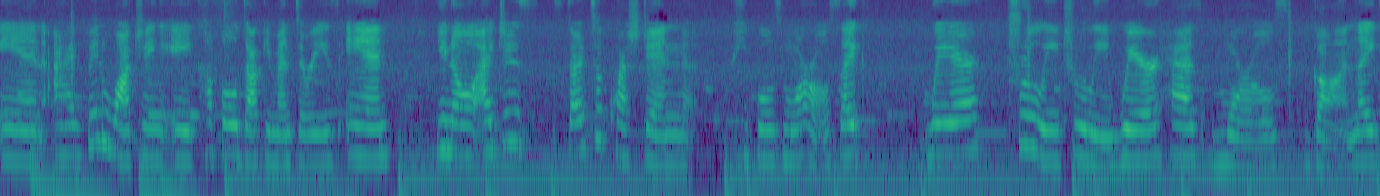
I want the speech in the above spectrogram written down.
and I've been watching a couple documentaries and, you know, I just start to question people's morals. Like, where, truly, truly, where has morals gone? Like,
